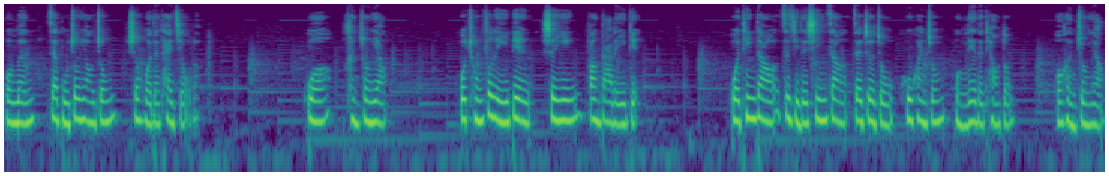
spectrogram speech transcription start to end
我们在不重要中生活得太久了。我很重要。”我重复了一遍，声音放大了一点。我听到自己的心脏在这种呼唤中猛烈地跳动。我很重要。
